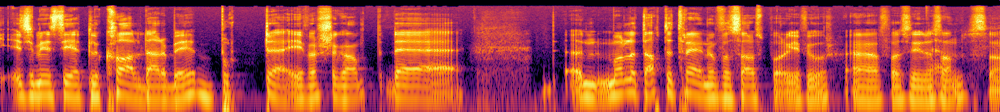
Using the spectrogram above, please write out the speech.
ikke minst i et lokalderby, borte i første kamp. Det Molde tapte 3-0 for Sarpsborg i fjor, for å si det ja. sånn. Så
